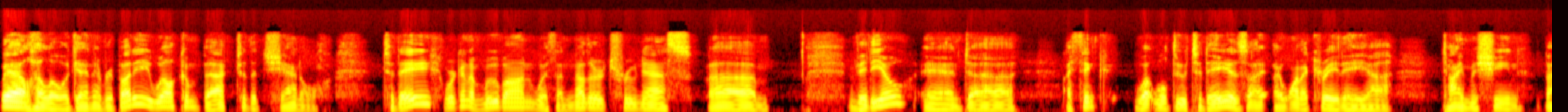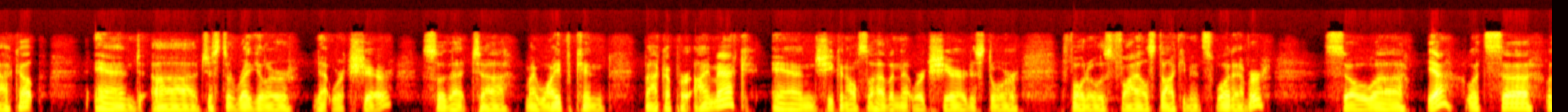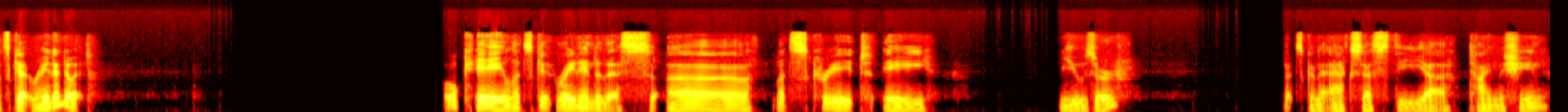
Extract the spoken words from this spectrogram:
Well, hello again, everybody. Welcome back to the channel. Today, we're going to move on with another TrueNAS um, video. And uh, I think what we'll do today is I, I want to create a uh, time machine backup and uh, just a regular network share so that uh, my wife can back up her iMac and she can also have a network share to store photos, files, documents, whatever. So uh, yeah, let's uh, let's get right into it. Okay, let's get right into this. Uh, let's create a user that's going to access the uh, time machine.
